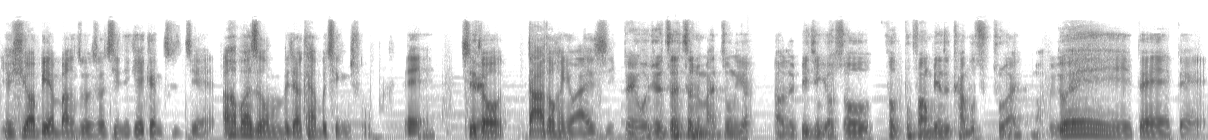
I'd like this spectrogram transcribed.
有需要别人帮助的时候，其实你可以更直接啊，不好意思，我们比较看不清楚。对，其实都大家都很有爱心。对，我觉得这真的蛮重要的，毕竟有时候不不方便是看不出来的嘛，对不对？对对对。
